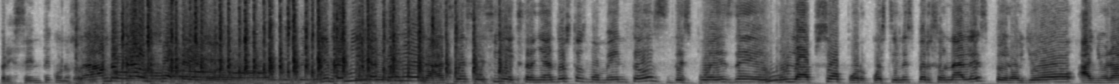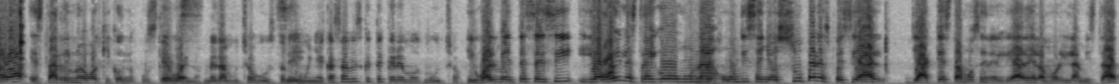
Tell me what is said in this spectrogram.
presente con nosotros. Un aplauso a Tere. Bienvenida, Gracias, Ceci. Extrañando estos momentos después de un lapso por cuestiones personales, pero yo añoraba estar de nuevo aquí con ustedes. Qué bueno, me da mucho gusto, mi muñeca. Sabes que te queremos mucho. Igualmente, Ceci. Y hoy les traigo una, un diseño súper especial, ya que estamos en el Día del Amor y la Amistad.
